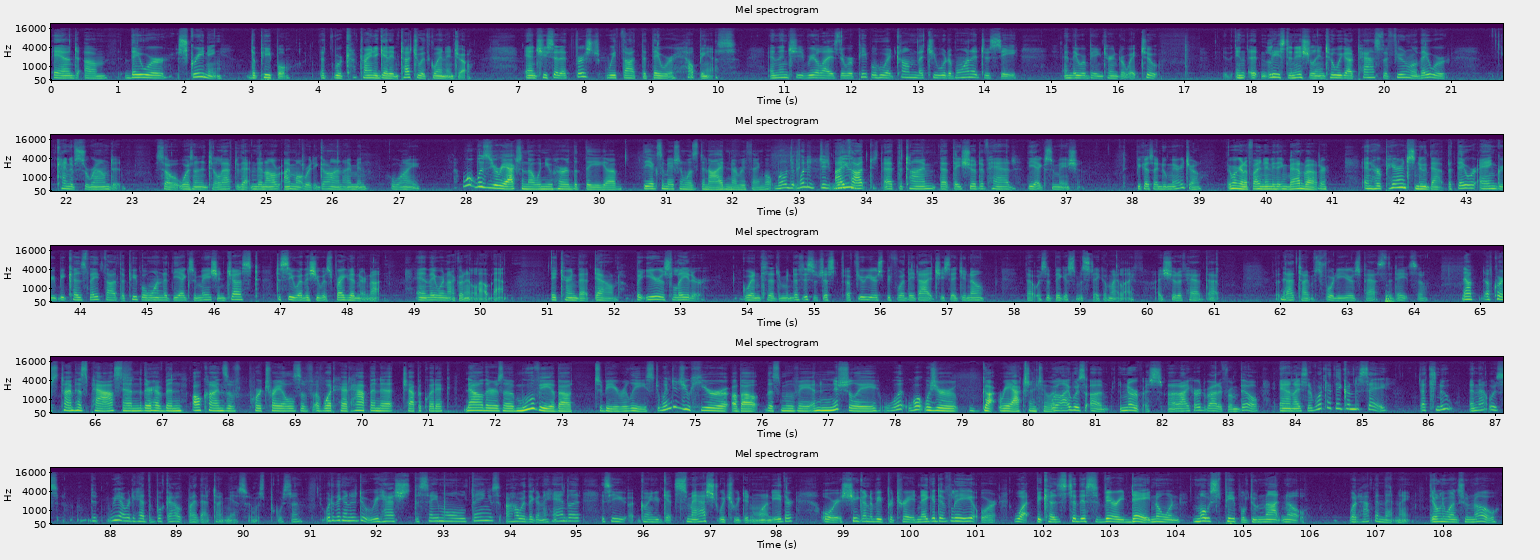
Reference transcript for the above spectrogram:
And um, they were screening the people that were trying to get in touch with Gwen and Joe. And she said, at first we thought that they were helping us. And then she realized there were people who had come that she would have wanted to see, and they were being turned away too. In, at least initially, until we got past the funeral, they were kind of surrounded. So it wasn't until after that, and then i am already gone. I'm in Hawaii. What was your reaction though when you heard that the uh, the exhumation was denied and everything. What, what did, what did, did I you... thought at the time that they should have had the exhumation because I knew Mary Jo. They weren't going to find anything bad about her. And her parents knew that, but they were angry because they thought that people wanted the exhumation just to see whether she was pregnant or not. And they were not going to allow that. They turned that down. But years later, Gwen said to me, this is just a few years before they died, she said, You know, that was the biggest mistake of my life. I should have had that. But that time was 40 years past the date, so. Now, of course, time has passed, and there have been all kinds of portrayals of, of what had happened at Chappaquiddick. Now there's a movie about to be released. When did you hear about this movie? And initially, what what was your gut reaction to it? Well, I was uh, nervous. Uh, I heard about it from Bill, and I said, "What are they going to say? That's new." And that was did, we already had the book out by that time. Yes, it was book was done. What are they going to do? Rehash the same old things? How are they going to handle it? Is he uh, going to get smashed, which we didn't want either, or is she going to be portrayed negatively, or what? Because to this very day, no one, most people do not know what happened that night. The only ones who know,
